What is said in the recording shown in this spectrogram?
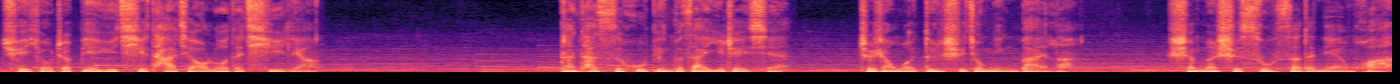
却有着别于其他角落的凄凉。但他似乎并不在意这些，这让我顿时就明白了，什么是素色的年华。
